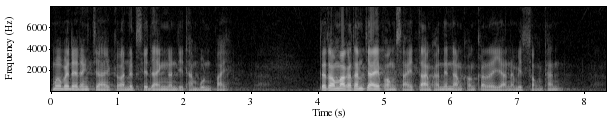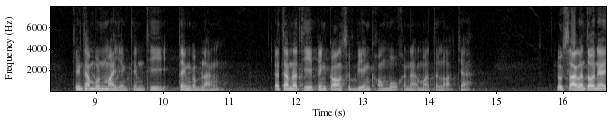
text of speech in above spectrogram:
เมื่อไม่ได้ดังใจก็นึกเสียดายเงินที่ทำบุญไป แต่ต่อมาก็ทำใจใผ่องใสตามคำแนะนำของกัลยาณมิตรสองท่าน จึงทำบุญใหม่อย่างเต็มที่เต็มกำลัง และทำหน้าที่เป็นกองสเสบียงของหมู่คณะมาตลอดจ้ะลูกสาวคนโตในอ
